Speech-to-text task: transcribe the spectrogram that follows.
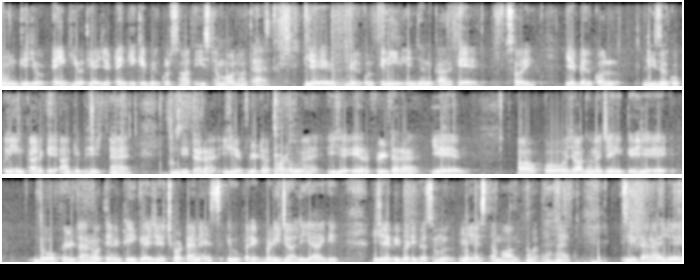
उनकी जो टैंकी होती है, ये टैंकी के बिल्कुल साथ ही इस्तेमाल होता है। ये बिल्कुल क्लीन इंजन करके सॉरी ये बिल्कुल डीजल को क्लीन करके आगे भेजता है। इसी तरह ये फ़िल्टर पड़ा हुआ है, ये एयर फ़िल्टर है। ये आपको याद होना चाहिए कि ये दो फ़िल्टर होते हैं, ठीक है? ये छोटा है ना, इसके ऊपर एक बड़ी जाली आएगी। ये भी बड़ी बसों में इस्तेमाल होता है। इसी तरह ये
